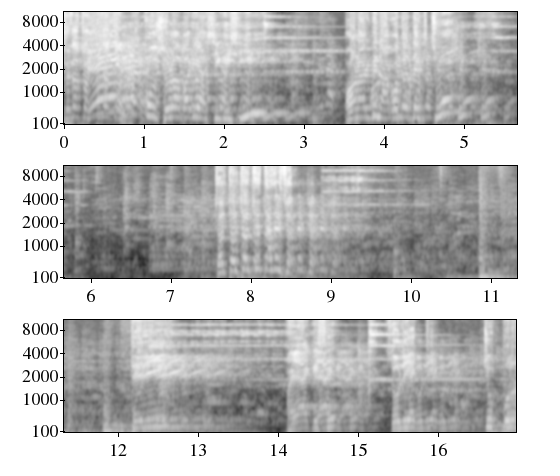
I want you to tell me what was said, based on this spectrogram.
সোজা চল একটা কৌশলা বাড়ি আসি গেছি। অনেকদিন আগতে দেখছু। চল চল চল চল তাদের চল। দেরি। হয়ে গেছে। চলিয়ে চুপ পুর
